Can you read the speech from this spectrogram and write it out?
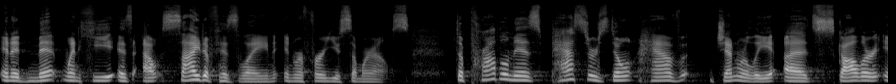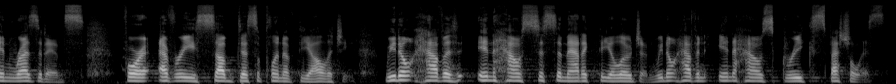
and admit when he is outside of his lane and refer you somewhere else. The problem is, pastors don't have generally a scholar in residence for every subdiscipline of theology. We don't have an in house systematic theologian, we don't have an in house Greek specialist.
